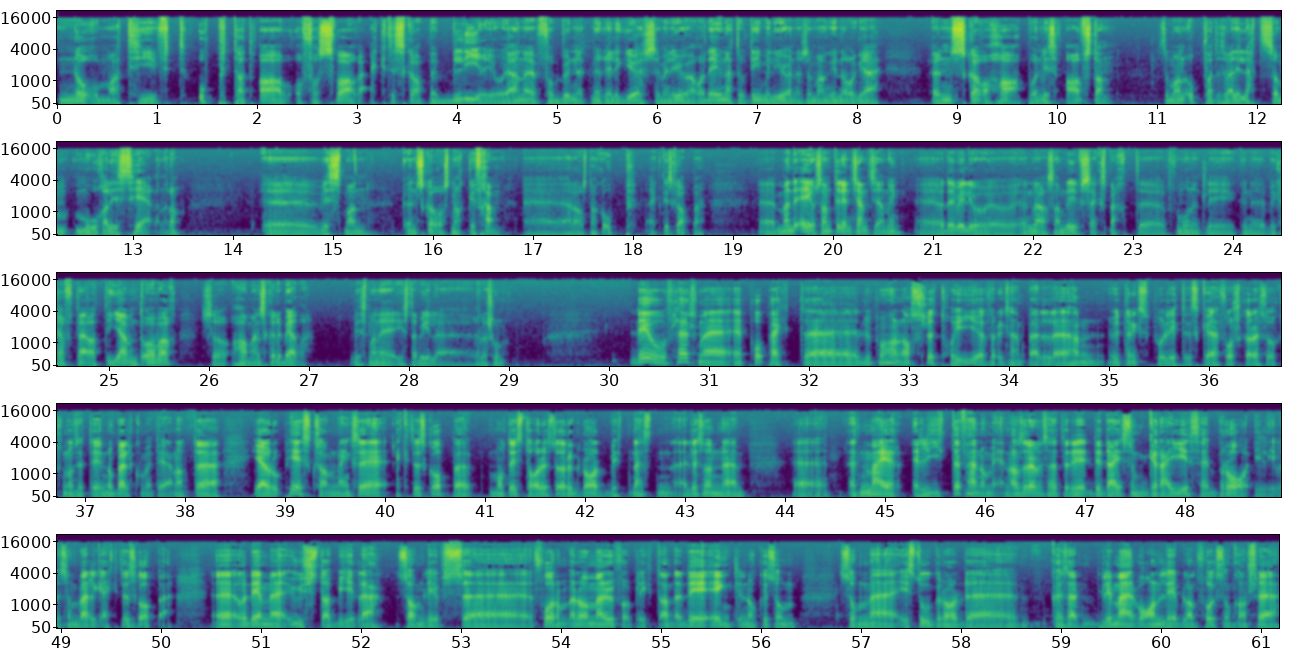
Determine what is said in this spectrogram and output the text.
normativt opptatt av å forsvare ekteskapet, blir jo gjerne forbundet med religiøse miljøer. Og det er jo nettopp de miljøene som mange i Norge ønsker å ha på en viss avstand. Som man oppfattes veldig lett som moraliserende, da. Eh, hvis man ønsker å snakke frem, eh, eller å snakke opp ekteskapet. Eh, men det er jo samtidig en kjensgjerning, eh, og det vil jo enhver samlivsekspert eh, formodentlig kunne bekrefte, at jevnt over så har mennesker det bedre hvis man er i stabile relasjoner. Det er jo flere som er påpekt eh, Lurer på han Asle Toje f.eks., eh, han utenrikspolitiske forskere som også nå sitter i Nobelkomiteen, at uh, i europeisk sammenheng så er ekteskapet måtte i stadig større grad blitt nesten litt sånn eh, et mer elitefenomen. Altså det vil si at det, det, er de som greier seg bra i livet, som velger ekteskapet. Eh, og det med ustabile samlivsformer, og mer uforpliktende, det er egentlig noe som, som eh, i stor grad eh, si, blir mer vanlig blant folk som kanskje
